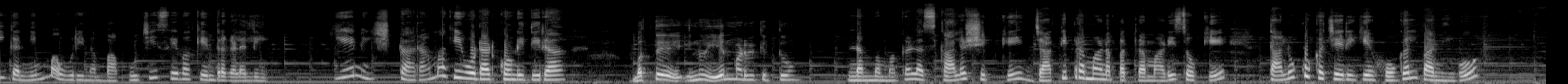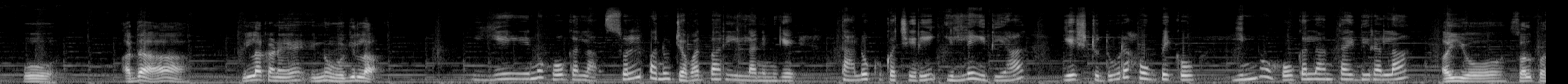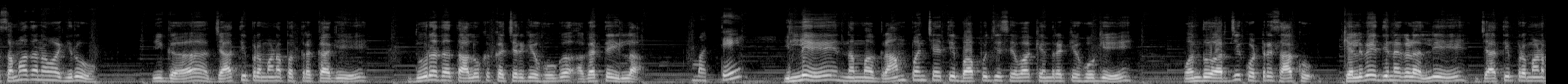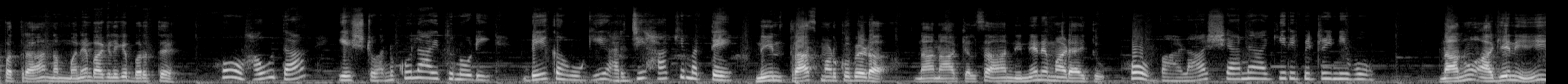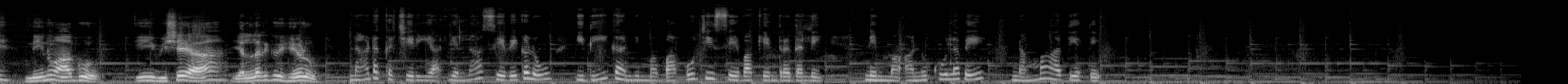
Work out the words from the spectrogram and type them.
ಈಗ ನಿಮ್ಮ ಊರಿನ ಬಾಪೂಜಿ ಸೇವಾ ಕೇಂದ್ರಗಳಲ್ಲಿ ಏನು ಇಷ್ಟು ಆರಾಮಾಗಿ ಓಡಾಡ್ಕೊಂಡಿದ್ದೀರಾ? ಮತ್ತೆ ಇನ್ನು ಏನು ಮಾಡಬೇಕಿತ್ತು? ನಮ್ಮ ಮಗಳ ಸ್ಕಾಲರ್ಶಿಪ್ಗೆ ಜಾತಿ ಪ್ರಮಾಣ ಪತ್ರ ಮಾಡಿಸೋಕೆ ತಾಲೂಕು ಕಚೇರಿಗೆ ಹೋಗಲ್ವಾ ನೀವು. ಓ ಅದಾ? ಇಲ್ಲ ಕಣೆ ಇನ್ನೂ ಹೋಗಿಲ್ಲ. ಏನು ಹೋಗಲ್ಲ ಸ್ವಲ್ಪನೂ ಜವಾಬ್ದಾರಿ ಇಲ್ಲ ನಿಮಗೆ. ತಾಲೂಕು ಕಚೇರಿ ಇಲ್ಲೇ ಇದೆಯಾ? ಎಷ್ಟು ದೂರ ಹೋಗಬೇಕು? ಇನ್ನೂ ಹೋಗಲ್ಲ ಅಂತ ಇದ್ದೀರಲ್ಲ? ಅಯ್ಯೋ ಸ್ವಲ್ಪ ಸಮಾಧಾನವಾಗಿರು. ಈಗ ಜಾತಿ ಪ್ರಮಾಣ ಪತ್ರಕ್ಕಾಗಿ ದೂರದ ತಾಲೂಕು ಕಚೇರಿಗೆ ಹೋಗೋ ಅಗತ್ಯ ಇಲ್ಲ. ಮತ್ತೆ? ಇಲ್ಲೇ ನಮ್ಮ ಗ್ರಾಮ ಪಂಚಾಯತಿ ಬಾಪೂಜಿ ಸೇವಾ ಕೇಂದ್ರಕ್ಕೆ ಹೋಗಿ ಒಂದು ಅರ್ಜಿ ಕೊಟ್ಟರೆ ಸಾಕು. ಕೆಲವೇ ದಿನಗಳಲ್ಲಿ ಜಾತಿ ಪ್ರಮಾಣ ಪತ್ರ ನಮ್ಮ ಮನೆ ಬಾಗಿಲಿಗೆ ಬರುತ್ತೆ. ಓ ಹೌದಾ? ಎಷ್ಟು ಅನುಕೂಲ ಆಯ್ತು ನೋಡಿ. ಬೇಗ ಹೋಗಿ ಅರ್ಜಿ ಹಾಕಿ ಮತ್ತೆ. ನೀನು ತ್ರಾಸ್ ಮಾಡ್ಕೋಬೇಡ. ನಾನು ಆ ಕೆಲಸ ನಿನ್ನೆನೆ ಮಾಡಿ ಆಯಿತು. ಹೋ ಬಹಳ ಶಾನ ಆಗಿರಿ ಬಿಡ್ರಿ ನೀವು. ನಾನು ಆಗೇನಿ ನೀನು ಆಗು. ಈ ವಿಷಯ ಎಲ್ಲರಿಗೂ ಹೇಳು. ನಾಡ ಕಚೇರಿಯ ಎಲ್ಲಾ ಸೇವೆಗಳು ಇದೀಗ ನಿಮ್ಮ ಬಾಪೂಜಿ ಸೇವಾ ಕೇಂದ್ರದಲ್ಲಿ. ನಿಮ್ಮ ಅನುಕೂಲವೇ ನಮ್ಮ ಆದ್ಯತೆ.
